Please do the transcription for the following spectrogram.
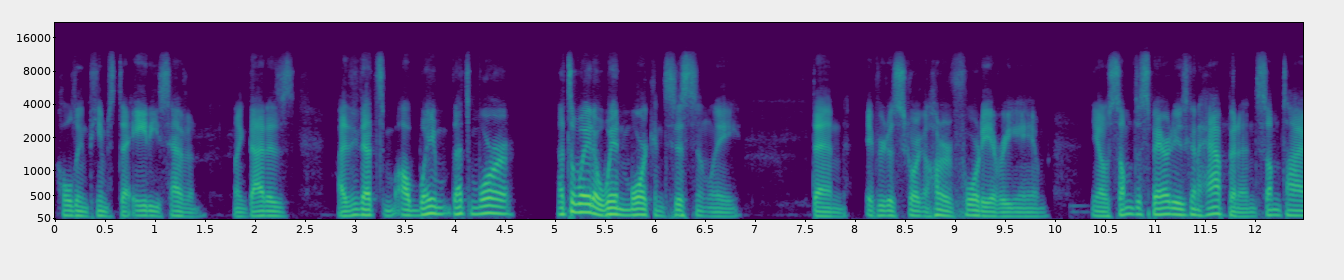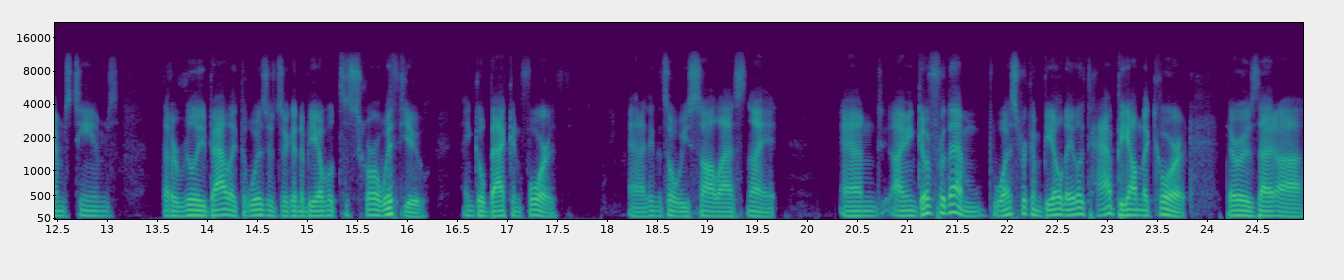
holding teams to 87. Like that is, I think that's a way. That's more. That's a way to win more consistently than if you're just scoring 140 every game. You know, some disparity is going to happen, and sometimes teams that are really bad, like the Wizards, are going to be able to score with you and go back and forth. And I think that's what we saw last night. And I mean, good for them. Westbrook and Beal, they looked happy on the court. There was that uh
